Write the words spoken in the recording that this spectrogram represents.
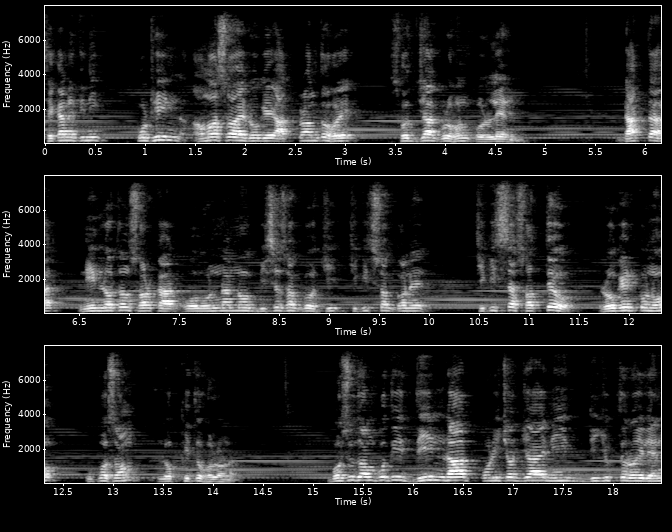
সেখানে তিনি কঠিন আমাশয় রোগে আক্রান্ত হয়ে শয্যা গ্রহণ করলেন। ডাক্তার নীলরতন সরকার ও অন্যান্য বিশেষজ্ঞ চিকিৎসকগণের চিকিৎসা সত্ত্বেও রোগের কোনো উপশম লক্ষিত হলো না। বসু দম্পতি দিন রাত পরিচর্যায় নিযুক্ত রইলেন।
